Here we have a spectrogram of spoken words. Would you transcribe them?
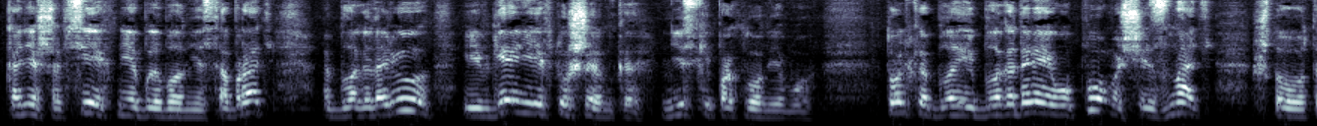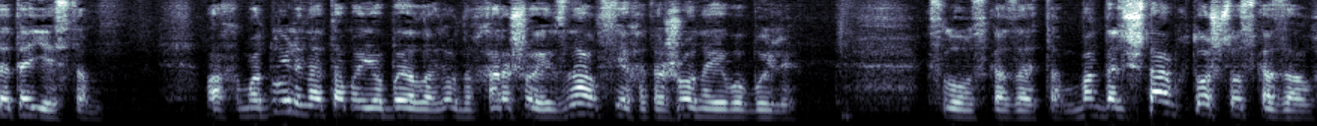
Конечно, все их мне было не собрать. Благодарю Евгения Евтушенко. Низкий поклон ему. Только благодаря его помощи знать, что вот это есть там. Ахмадулина там ее было. Он хорошо их знал всех. Это жены его были. К слову сказать. Там Мандельштам, кто что сказал.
